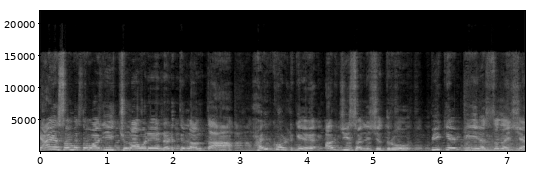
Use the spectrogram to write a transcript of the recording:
ನ್ಯಾಯಸಮ್ಮತವಾಗಿ ಚುನಾವಣೆ ನಡೀತಿಲ್ಲ ಅಂತ ಹೈಕೋರ್ಟ್ಗೆ ಅರ್ಜಿ ಸಲ್ಲಿಸಿದ್ರು ಪಿಕೆಪಿಎಸ್ ಸದಸ್ಯ.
